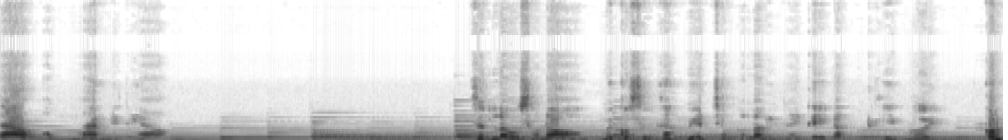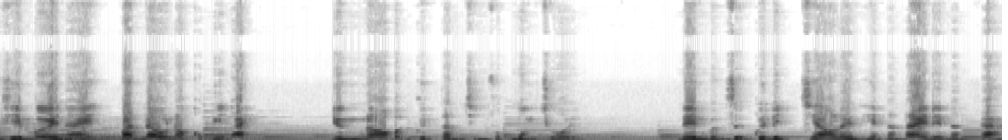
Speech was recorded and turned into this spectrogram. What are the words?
tao cũng làm như theo. Rất lâu sau đó mới có sự khác biệt trong các lần thay thế các con khỉ mới. Con khỉ mới này ban đầu nó cũng bị đánh, Nhưng nó vẫn quyết tâm chinh phục buồng chuối, Nên vẫn giữ quyết định trèo lên hết lần này đến lần khác.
